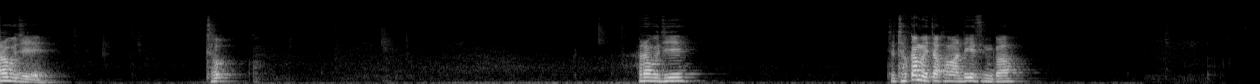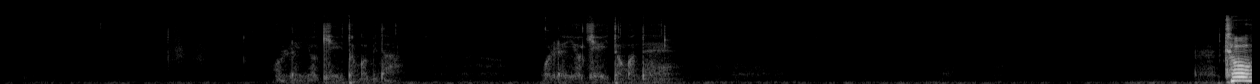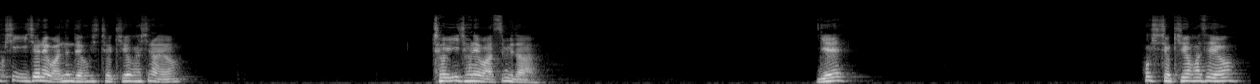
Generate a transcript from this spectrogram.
할아버지 저 할아버지 저 잠깐만 있다 가면 안 되겠습니까? 원래 여기에 있던 겁니다. 원래 여기에 있던 건데. 저 혹시 이전에 왔는데 혹시 저 기억하시나요? 저 이전에 왔습니다. 예? 혹시 저 기억하세요?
